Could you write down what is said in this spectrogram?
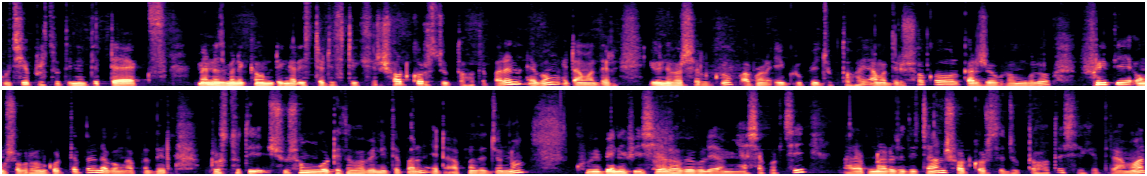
গুছিয়ে প্রস্তুতি নিতে ট্যাক্স ম্যানেজমেন্ট অ্যাকাউন্টিং আর স্ট্যাটিস্টিক্সের শর্ট কোর্স যুক্ত হতে পারেন এবং এটা আমাদের ইউনিভার্সাল গ্রুপ আপনারা এই গ্রুপে যুক্ত হয়ে আমাদের সকল কার্যক্রমগুলো ফ্রিতে অংশগ্রহণ করতে পারেন এবং আপনাদের প্রস্তুতি সুসংগঠিতভাবে নিতে পারেন। এটা আপনাদের জন্য খুবই বেনিফিশিয়াল হবে বলে আমি আশা করছি। আর আপনারা যদি চান শর্ট কোর্সে যুক্ত হতে, সেক্ষেত্রে আমার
